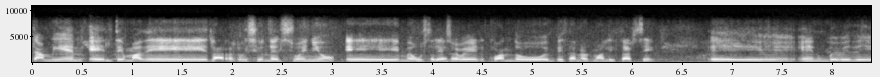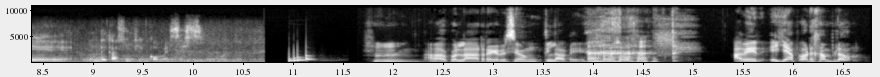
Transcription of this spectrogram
también el tema de la regresión del sueño, eh, me gustaría saber cuándo empieza a normalizarse eh, en un bebé de, casi cinco meses. Hmm, ha dado con la regresión clave. A ver, ella, por ejemplo,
